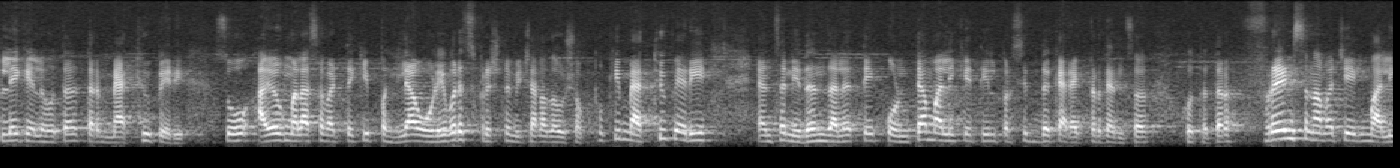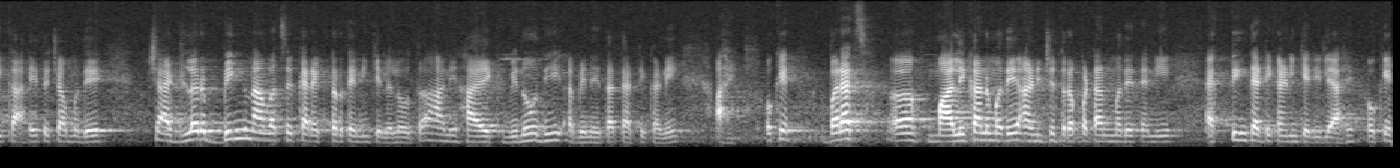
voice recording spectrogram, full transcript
प्ले केलं होतं तर मॅथ्यू पेरी. सो आयोग मला असं वाटतं की पहिल्या ओळीवरच प्रश्न विचारला जाऊ शकतो की मॅथ्यू पेरी यांचं निधन झालं ते कोणत्या मालिकेतील प्रसिद्ध कॅरेक्टर त्यांचं होतं? तर फ्रेंड्स नावाची एक मालिका आहे त्याच्यामध्ये चॅडलर बिंग नावाचं कॅरेक्टर त्यांनी केलेलं होतं आणि हा एक विनोदी अभिनेता त्या ठिकाणी आहे. ओके? बऱ्याच मालिकांमध्ये आणि चित्रपटांमध्ये त्यांनी ॲक्टिंग त्या ठिकाणी केलेली आहे. Okay?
